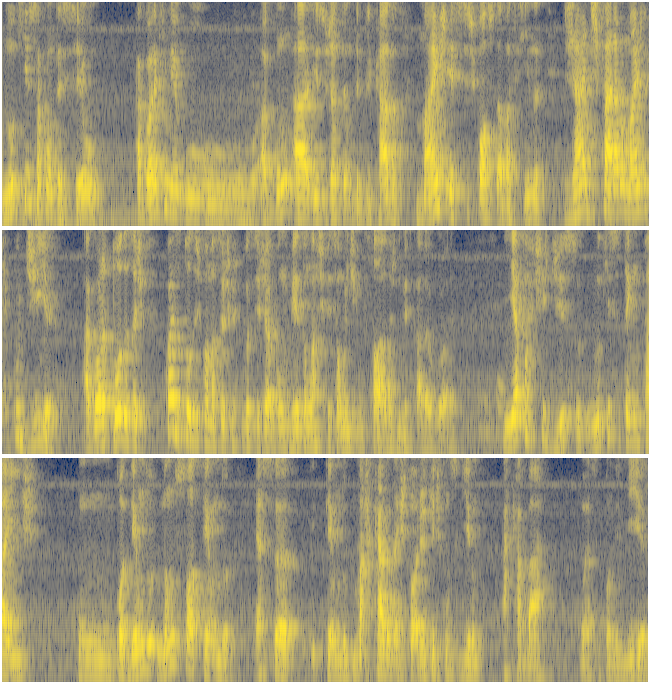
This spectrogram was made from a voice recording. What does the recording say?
no que isso aconteceu, agora que nego. a- com a- isso já tendo triplicado, mais esses esforços da vacina já dispararam mais do que podia. Agora todas as. Quase todas as farmacêuticas que vocês já vão ver estão artificialmente infladas no mercado agora. E a partir disso, no que isso tem um país com podendo, não só tendo essa. tendo marcado na história de que eles conseguiram acabar com essa pandemia,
